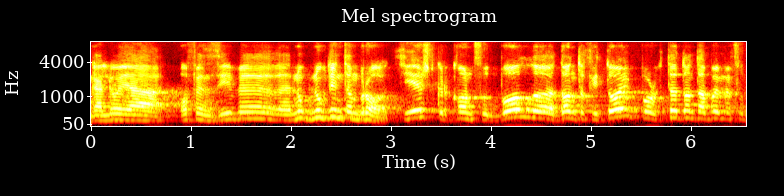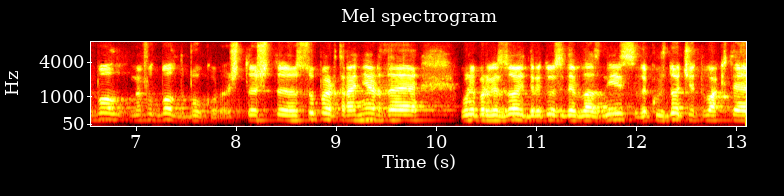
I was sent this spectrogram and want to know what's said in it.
nga loja ofenzive dhe nuk nuk din të mbrohet. Thjesht kërkon futboll, don të fitojë, por këtë don ta bëjë me futboll, me futboll të bukur. Është është super trajner dhe unë i përgëzoj drejtuesit e Vllaznisë dhe kushdo që t'ua ketë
